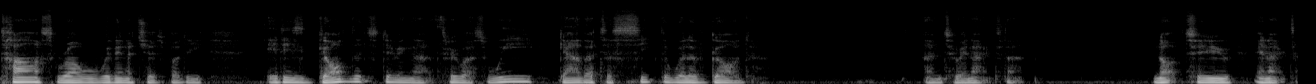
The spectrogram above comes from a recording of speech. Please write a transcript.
task role within a church body, it is God that's doing that through us. We gather to seek the will of God and to enact that, not to enact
